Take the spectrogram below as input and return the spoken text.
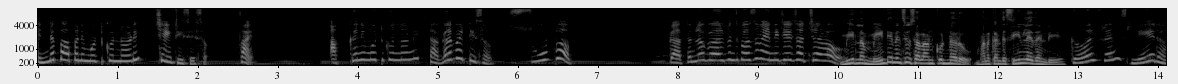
చిన్న పాపని ముట్టుకున్నోడి చేయి తీసేసావు. ఫైన్ అక్కని ముట్టుకున్నోడిని తగలబెట్టేశావు. సూపర్ గతంలో గర్ల్ ఫ్రెండ్స్ కోసం ఎన్ని చేసి వచ్చావో. మీరు నా మెయింటెనెన్స్ అలా అనుకుంటున్నారు మనకంత సీన్ లేదండి. గర్ల్ ఫ్రెండ్స్ లేరా.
